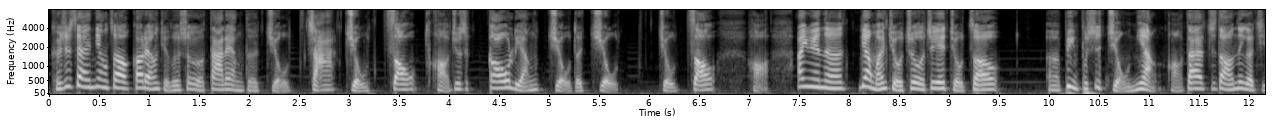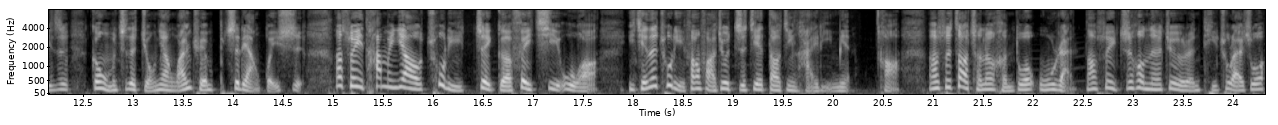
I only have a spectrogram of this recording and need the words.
可是，在酿造高粱酒的时候，有大量的酒渣、酒糟，好，就是高粱酒的酒酒糟，好。因为呢，酿完酒之后，这些酒糟，呃，并不是酒酿，好，大家知道那个其实跟我们吃的酒酿完全不是两回事。那所以他们要处理这个废弃物啊，以前的处理方法就直接倒进海里面。好，然后所以造成了很多污染，然后所以之后呢，就有人提出来说，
